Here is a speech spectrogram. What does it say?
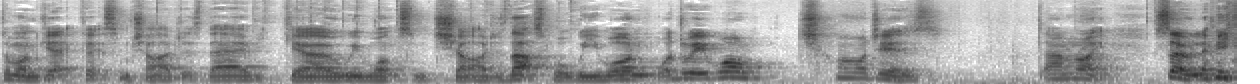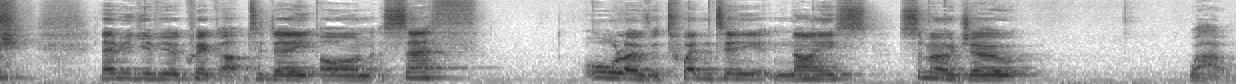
come on, get get some charges. There we go. We want some charges. That's what we want. What do we want? Charges. Damn right. So let me let me give you a quick up to date on Seth all over 20. Nice. Samoa Joe. Wow,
